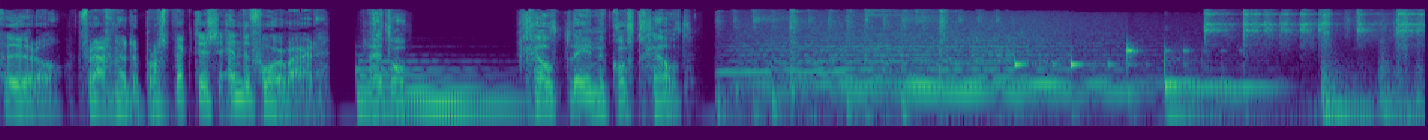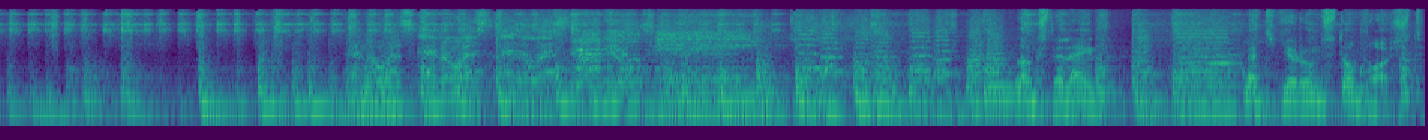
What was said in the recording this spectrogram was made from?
euro. Vraag naar de prospectus en de voorwaarden. Let op. Geld lenen kost geld. NOS, NOS, NOS Radio 1. Langs de lijn met Jeroen Stomhorst.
